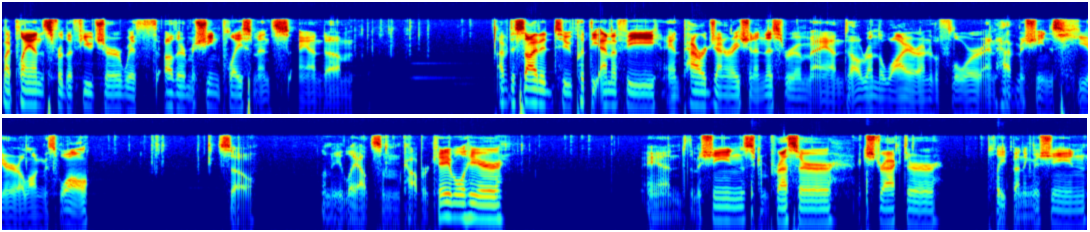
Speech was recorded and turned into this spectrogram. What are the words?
my plans for the future with other machine placements, and um, I've decided to put the MFE and power generation in this room, and I'll run the wire under the floor and have machines here along this wall. So, let me lay out some copper cable here. And the machines, compressor, extractor, plate bending machine.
